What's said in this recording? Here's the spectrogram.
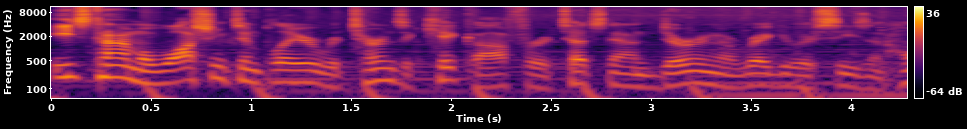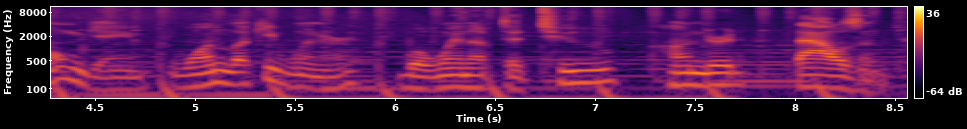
Each time a Washington player returns a kickoff for a touchdown during a regular season home game, one lucky winner will win up to 200,000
